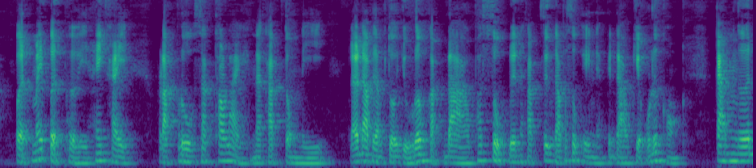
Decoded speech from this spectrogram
ๆเปิดไม่เปิดเผยให้ใครรับรู้สักเท่าไหร่นะครับ ตรงนี้ แล้วดาวประจำตัวอยู่ร่วมกับดาวพระศุกร์ด้วยนะครับ ซึ่งดาวพระศุกร์เองเนี่ยเป็นดาวเกี่ยวกับเรื่องของการเงิน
